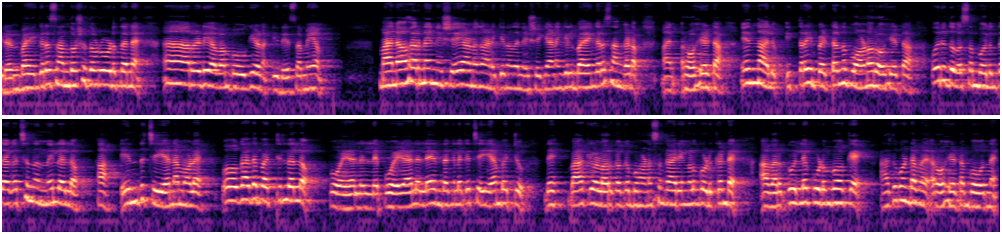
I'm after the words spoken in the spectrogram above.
കിരൺ ഭയങ്കര സന്തോഷത്തോടുകൂടി തന്നെ റെഡിയാവാൻ പോവുകയാണ്. ഇതേ സമയം മനോഹറിനെ നിഷയാണ് കാണിക്കുന്നത്. നിഷയ്ക്കാണെങ്കിൽ ഭയങ്കര സങ്കടം. മൻ റോഹിയേട്ട എന്നാലും ഇത്രയും പെട്ടെന്ന് പോണോ റോഹിയേട്ട? ഒരു ദിവസം പോലും തികച്ചു നിന്നില്ലല്ലോ. ആ എന്ത് ചെയ്യാനാ മോളെ? പോകാതെ പറ്റില്ലല്ലോ. പോയാലല്ലേ പോയാലല്ലേ എന്തെങ്കിലുമൊക്കെ ചെയ്യാൻ പറ്റൂ. ദേ ബാക്കിയുള്ളവർക്കൊക്കെ ബോണസും കാര്യങ്ങളും കൊടുക്കണ്ടേ? അവർക്കും ഇല്ലേ കുടുംബമൊക്കെ? അതുകൊണ്ടാണ് റോഹിയേട്ടൻ പോകുന്നത്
